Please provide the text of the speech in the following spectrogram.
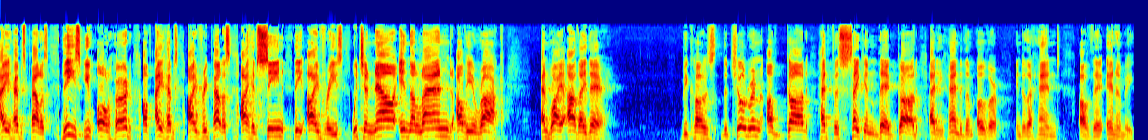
Ahab's palace. These, you've all heard of Ahab's ivory palace. I have seen the ivories which are now in the land of Iraq. And why are they there? because the children of God had forsaken their God and he handed them over into the hand of their enemy.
